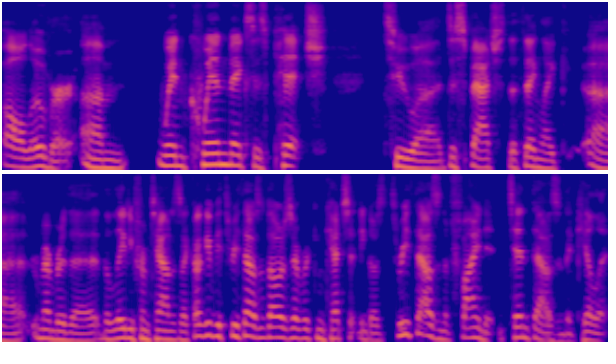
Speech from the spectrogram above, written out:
all over. Um, when Quint makes his pitch to uh, dispatch the thing, like uh, remember the the lady from town is like, I'll give you three thousand dollars ever can catch it, and he goes three thousand to find it, and ten thousand to kill it.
